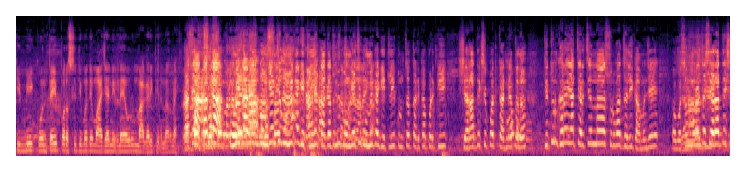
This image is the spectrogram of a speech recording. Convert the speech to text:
की मी कोणत्याही परिस्थितीमध्ये माझ्या निर्णयावरून माघारी फिरणार नाही. भूमिका घेतली. तात्या तुम्ही गोंगेची भूमिका घेतली. तुमचं तडकापडकी शहराध्यक्ष पद काढण्यात आलं. तिथून खरं या चर्चेंना सुरुवात झाली का? म्हणजे वसंत मोरेंचं शहराध्यक्ष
